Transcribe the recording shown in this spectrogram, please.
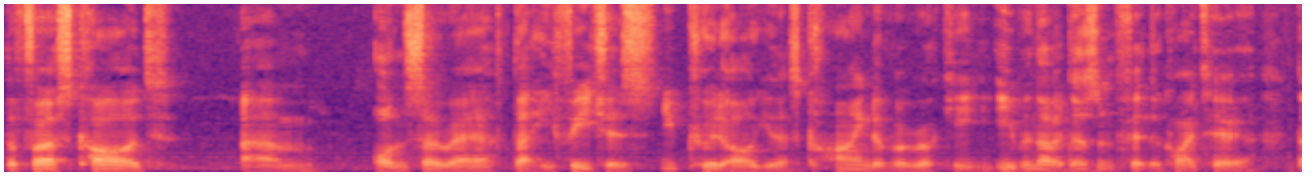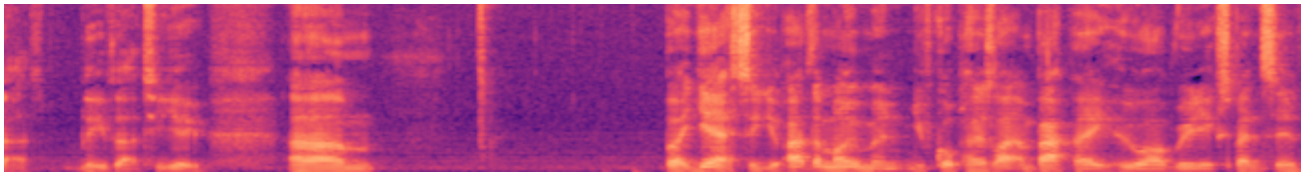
the first card um, on Sorare that he features, you could argue that's kind of a rookie, even though it doesn't fit the criteria. That leave that to you. Um, but yeah, so you at the moment you've got players like Mbappe who are really expensive.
